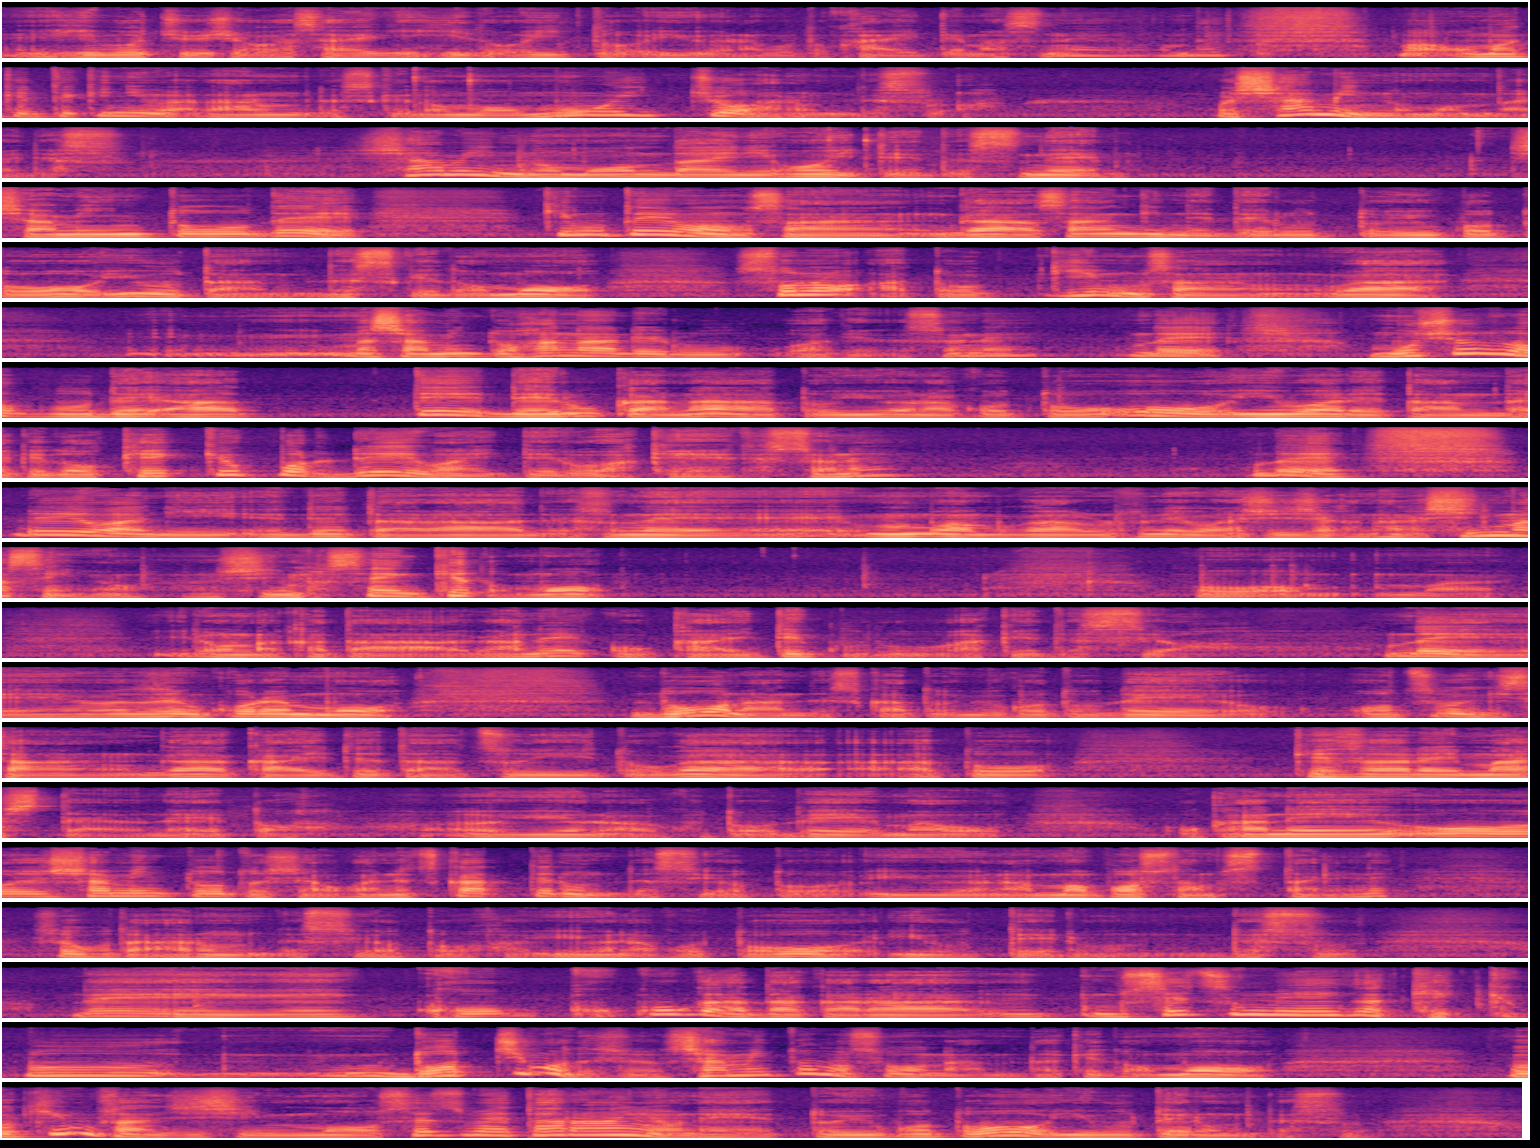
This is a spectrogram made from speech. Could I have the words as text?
誹謗中傷が最近ひどいというようなことを書いてますね。でまあおまけ的にはなるんですけどももう一丁あるんですわ。これ社民の問題です。社民の問題においてですね社民党でキム・テヨンさんが参議院で出るということを言うたんですけどもその後キムさんはまあ、社民党離れるわけですよね。で無所属であって出るかなというようなことを言われたんだけど結局これ令和に出るわけですよね。で令和に出たらですねまあ僕は令和の支持者かなんか知りませんよ知りませんけどもこうまあいろんな方がねこう書いてくるわけですよ。で私もこれもどうなんですかということでおつぶきさんが書いてたツイートがあと消されましたよねというようなことで、まあ、お金を社民党としてはお金使ってるんですよというような、まあ、ポスターも吸ったりねそういうことがあるんですよというようなことを言うてるんです。でここがだから説明が結局どっちもですよ社民党もそうなんだけどもキムさん自身も説明足らんよねということを言うてるんです。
